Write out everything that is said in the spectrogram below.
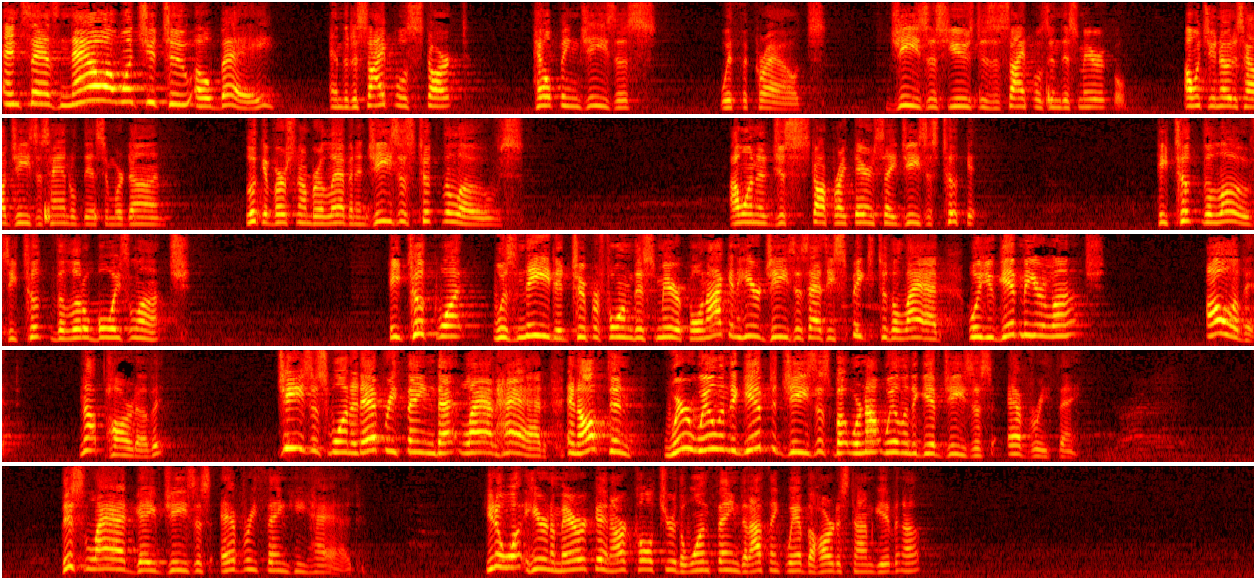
and says, Now I want you to obey. And the disciples start helping Jesus with the crowds. Jesus used his disciples in this miracle. I want you to notice how Jesus handled this, and we're done. Look at verse number 11. And Jesus took the loaves. I want to just stop right there and say, Jesus took it. He took the loaves, he took the little boy's lunch. He took what was needed to perform this miracle. And I can hear Jesus as he speaks to the lad, Will you give me your lunch? All of it, not part of it. Jesus wanted everything that lad had. And often we're willing to give to Jesus, but we're not willing to give Jesus everything. This lad gave Jesus everything he had. You know what? Here in America, in our culture, the one thing that I think we have the hardest time giving up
